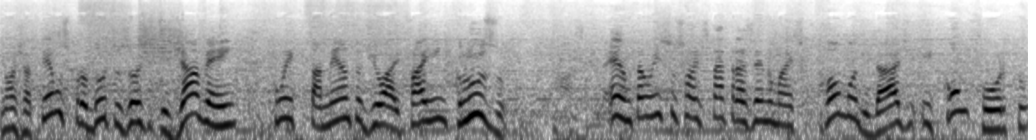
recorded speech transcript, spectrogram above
Nós já temos produtos hoje que já vêm com equipamento de Wi-Fi incluso então isso só está trazendo mais comodidade e conforto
